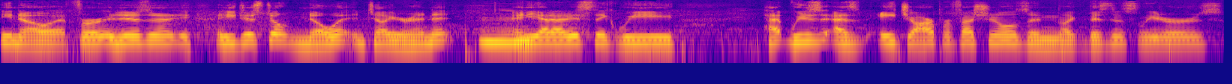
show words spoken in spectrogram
You know, for it isn't, and you just don't know it until you're in it. Mm-hmm. And yet, I just think we, have, we just as HR professionals and like business leaders,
